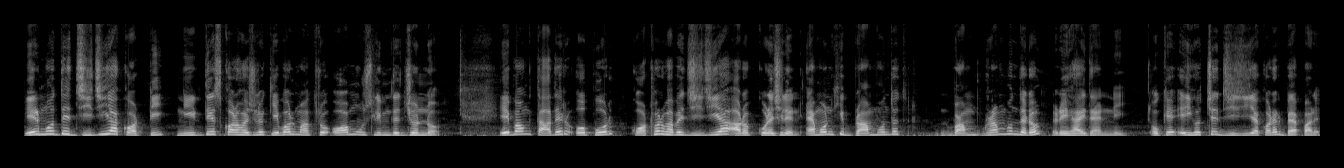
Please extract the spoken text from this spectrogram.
এর মধ্যে জিজিয়া করটি নির্দেশ করা হয়েছিল কেবলমাত্র অমুসলিমদের জন্য এবং তাদের ওপর কঠোরভাবে জিজিয়া আরোপ করেছিলেন, এমনকি ব্রাহ্মণদের ব্রাহ্মণদেরও রেহাই দেননি। ওকে, এই হচ্ছে জিজিয়া করের ব্যাপারে।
